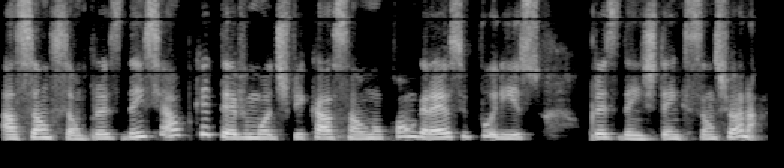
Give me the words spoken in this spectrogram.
à sanção presidencial, porque teve modificação no Congresso e por isso o presidente tem que sancionar.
